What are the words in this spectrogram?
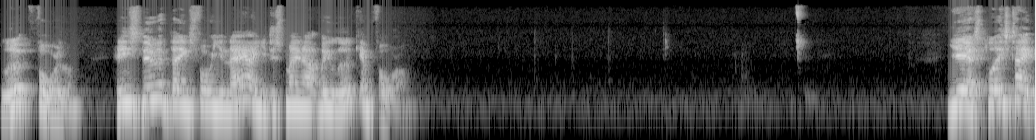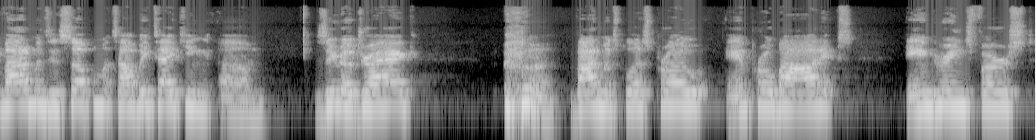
Look for them. He's doing things for you now. You just may not be looking for them. Yes, please take vitamins and supplements. I'll be taking um, Zero Drag, Vitamins Plus Pro, and probiotics, and Greens First.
